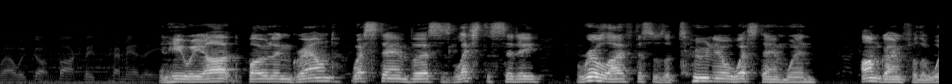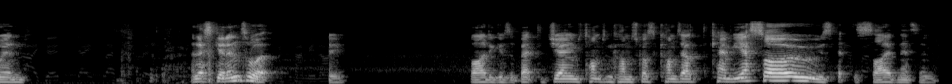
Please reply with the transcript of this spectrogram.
Well, and here we are at Boleyn Ground. West Ham versus Leicester City. Real life, this was a 2-0 West Ham win. I'm going for the win. And let's get into it. Vardy gives it back to James. Thompson comes across. Comes out to Cambiasso's at the side netting.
